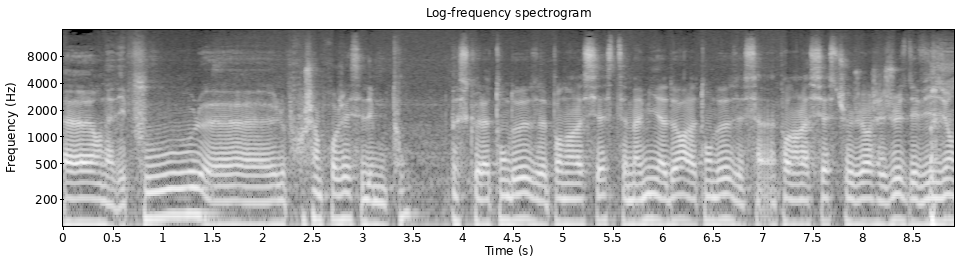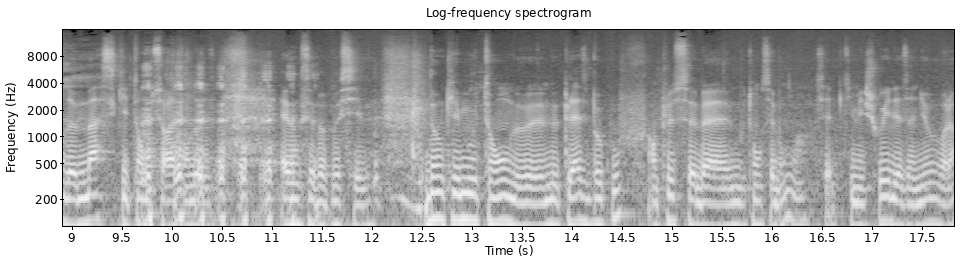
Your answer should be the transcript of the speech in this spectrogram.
Euh, on a des poules. le prochain projet, c'est des moutons. Parce que la tondeuse, pendant la sieste, mamie adore la tondeuse. Et ça- pendant la sieste, je jure, j'ai juste des visions de masse qui tombent sur la tondeuse. Et donc, c'est pas possible. Donc, les moutons me, plaisent beaucoup. En plus, euh, bah, le mouton, c'est bon. hein. C'est petits méchouis, des agneaux, voilà.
